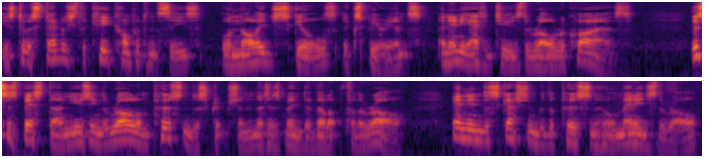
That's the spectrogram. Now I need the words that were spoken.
is to establish the key competencies or knowledge, skills, experience, and any attitudes the role requires. This is best done using the role and person description that has been developed for the role, and in discussion with the person who will manage the role,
